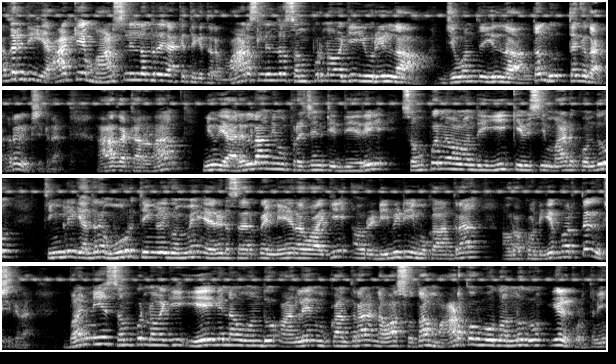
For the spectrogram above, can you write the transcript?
ಅದೇ ರೀತಿ ಯಾಕೆ ಮಾಡಿಸ್ಲಿಲ್ಲ ಅಂದ್ರೆ ಯಾಕೆ ತೆಗಿತಾರೆ? ಮಾಡಿಸ್ಲಿಲ್ಲ ಅಂದ್ರೆ ಸಂಪೂರ್ಣವಾಗಿ ಇವ್ರು ಇಲ್ಲ, ಜೀವಂತ ಇಲ್ಲ ಅಂತಂದು ತೆಗೆದಾಕ್ತಾರೆ ವೀಕ್ಷಕರ. ಆದ ಕಾರಣ ನೀವು ಯಾರೆಲ್ಲ ನೀವು ಪ್ರೆಸೆಂಟ್ ಇದ್ದೀರಿ, ಸಂಪೂರ್ಣವಾಗಿ ಒಂದು ಇ ಕೆ ವಿ ಸಿ ಮಾಡಿಕೊಂಡು ತಿಂಗಳಿಗೆ ಅಂದ್ರೆ ಮೂರು ತಿಂಗಳಿಗೊಮ್ಮೆ ಎರಡು ಸಾವಿರ ರೂಪಾಯಿ ನೇರವಾಗಿ ಅವ್ರ ಡಿ ಬಿ ಟಿ ಮುಖಾಂತರ ಅವ್ರ ಅಕೌಂಟಿಗೆ ಬರ್ತವೆ ವೀಕ್ಷಕರ. ಬನ್ನಿ, ಸಂಪೂರ್ಣವಾಗಿ ಹೇಗೆ ನಾವು ಒಂದು ಆನ್ಲೈನ್ ಮುಖಾಂತರ ನಾವು ಸ್ವತಃ ಮಾಡ್ಕೋಬಹುದು ಅನ್ನೋದು ಹೇಳ್ಕೊಡ್ತೀನಿ.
